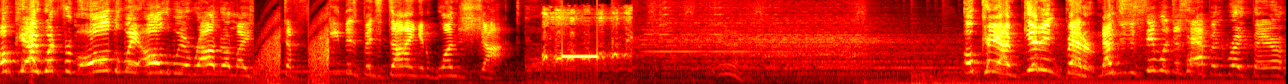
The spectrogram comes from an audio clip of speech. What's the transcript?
Okay, I went from all the way, all the way around on my to this bitch dying in one shot. Okay, I'm getting better. Now, did you see what just happened right there?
